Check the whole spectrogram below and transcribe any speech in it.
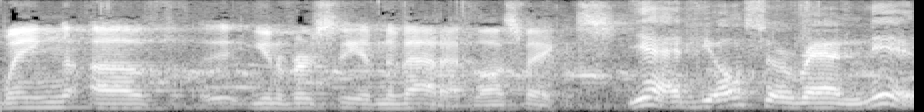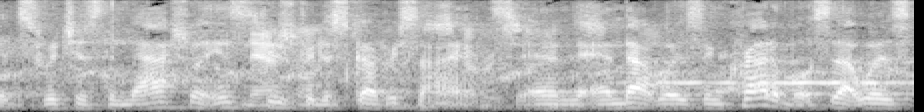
wing of uh, University of Nevada, at Las Vegas. Yeah, and he also ran NIDS, which is the National Institute National for Discovery Science, Discovery and Science. and that was incredible. So that was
